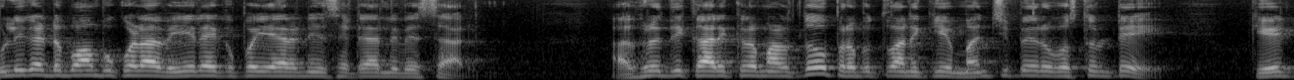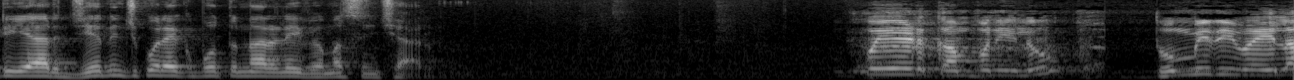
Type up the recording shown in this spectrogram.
ఉల్లిగడ్డ బాంబు కూడా వేయలేకపోయారని సెటార్లు వేశారు. అభివృద్ధి కార్యక్రమాలతో ప్రభుత్వానికి మంచి పేరు వస్తుంటే కేటీఆర్ జీర్ణించుకోలేకపోతున్నారని విమర్శించారు. ముప్పై ఏడు కంపెనీలు తొమ్మిది వేల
